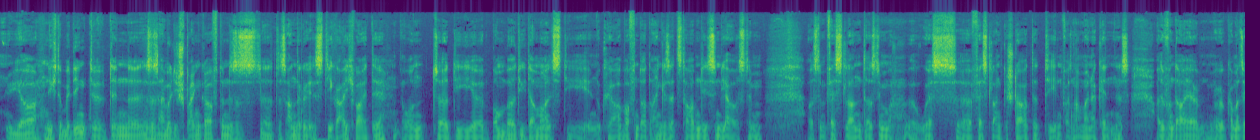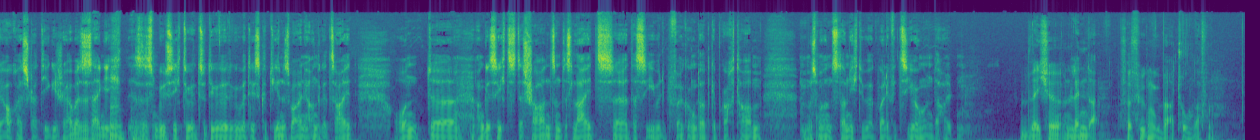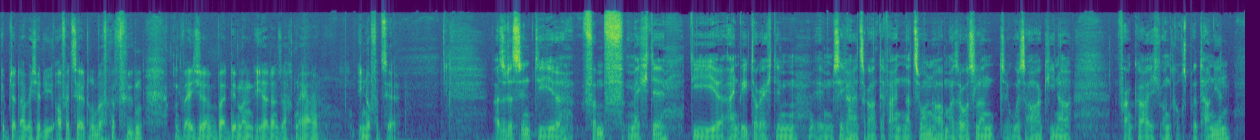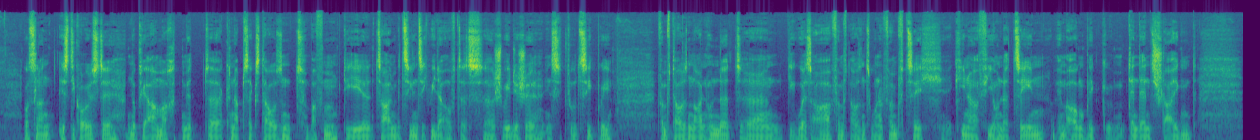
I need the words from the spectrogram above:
Ja, nicht unbedingt, denn äh, es ist einmal die Sprengkraft und es ist, äh, das andere ist die Reichweite. Und äh, die äh, Bomber, die damals die Nuklearwaffen dort eingesetzt haben, die sind ja aus dem, aus dem Festland, aus dem äh, US-Festland gestartet, jedenfalls nach meiner Kenntnis. Also von daher äh, kann man sie auch als strategische. Aber es ist eigentlich, hm. es ist müßig zu, zu, darüber diskutieren. Es war eine andere Zeit. Und äh, angesichts des Schadens und des Leids, äh, das sie über die Bevölkerung dort gebracht haben, müssen wir uns da nicht über Qualifizierung unterhalten. Welche Länder verfügen über Atomwaffen? Gibt ja da welche, die offiziell darüber verfügen und welche, bei denen man eher dann sagt, naja, inoffiziell. Also das sind die fünf Mächte, die ein Vetorecht im, im Sicherheitsrat der Vereinten Nationen haben, also Russland, USA, China, Frankreich und Großbritannien. Russland ist die größte Nuklearmacht mit äh, knapp 6000 Waffen. Die Zahlen beziehen sich wieder auf das äh, schwedische Institut SIPRI. 5900, äh, die USA 5250, China 410, im Augenblick Tendenz steigend.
